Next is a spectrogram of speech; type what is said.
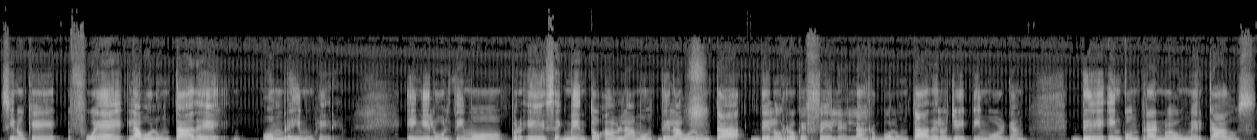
sino que fue la voluntad de hombres y mujeres en el último eh, segmento hablamos de la voluntad de los Rockefeller, la voluntad de los JP Morgan de encontrar nuevos mercados.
